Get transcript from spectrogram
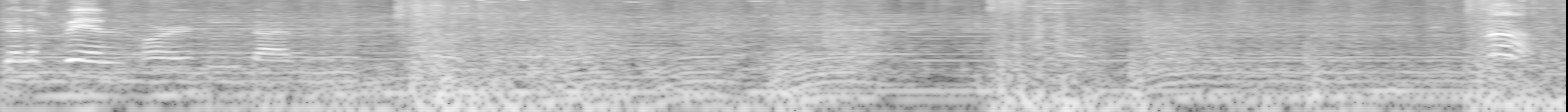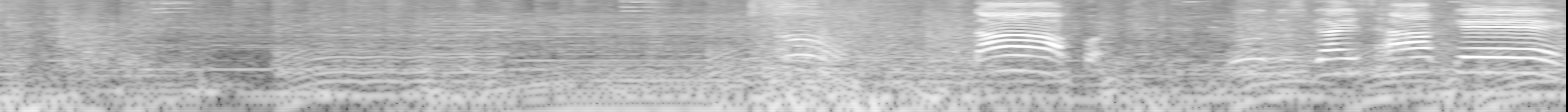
Gonna spin or do that. Ah! Ah! Stop! Dude, this guy is hacking!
